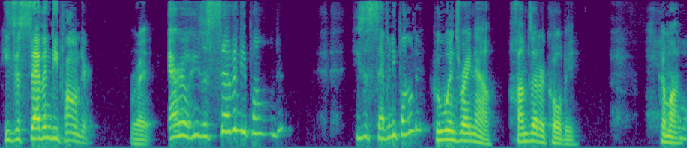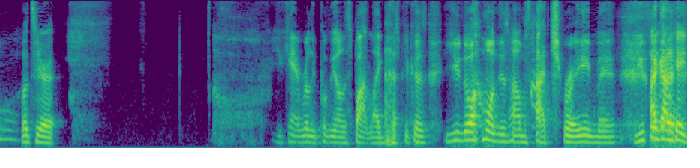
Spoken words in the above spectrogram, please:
He's a 70 pounder. Right. Ariel, he's a 70 pounder. He's a 70 pounder. Who wins right now? Hamzat or Colby? Come on, Oh. let's hear it. You can't really put me on the spot like this because you know I'm on this Hamzat train, man. You think? I got okay,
